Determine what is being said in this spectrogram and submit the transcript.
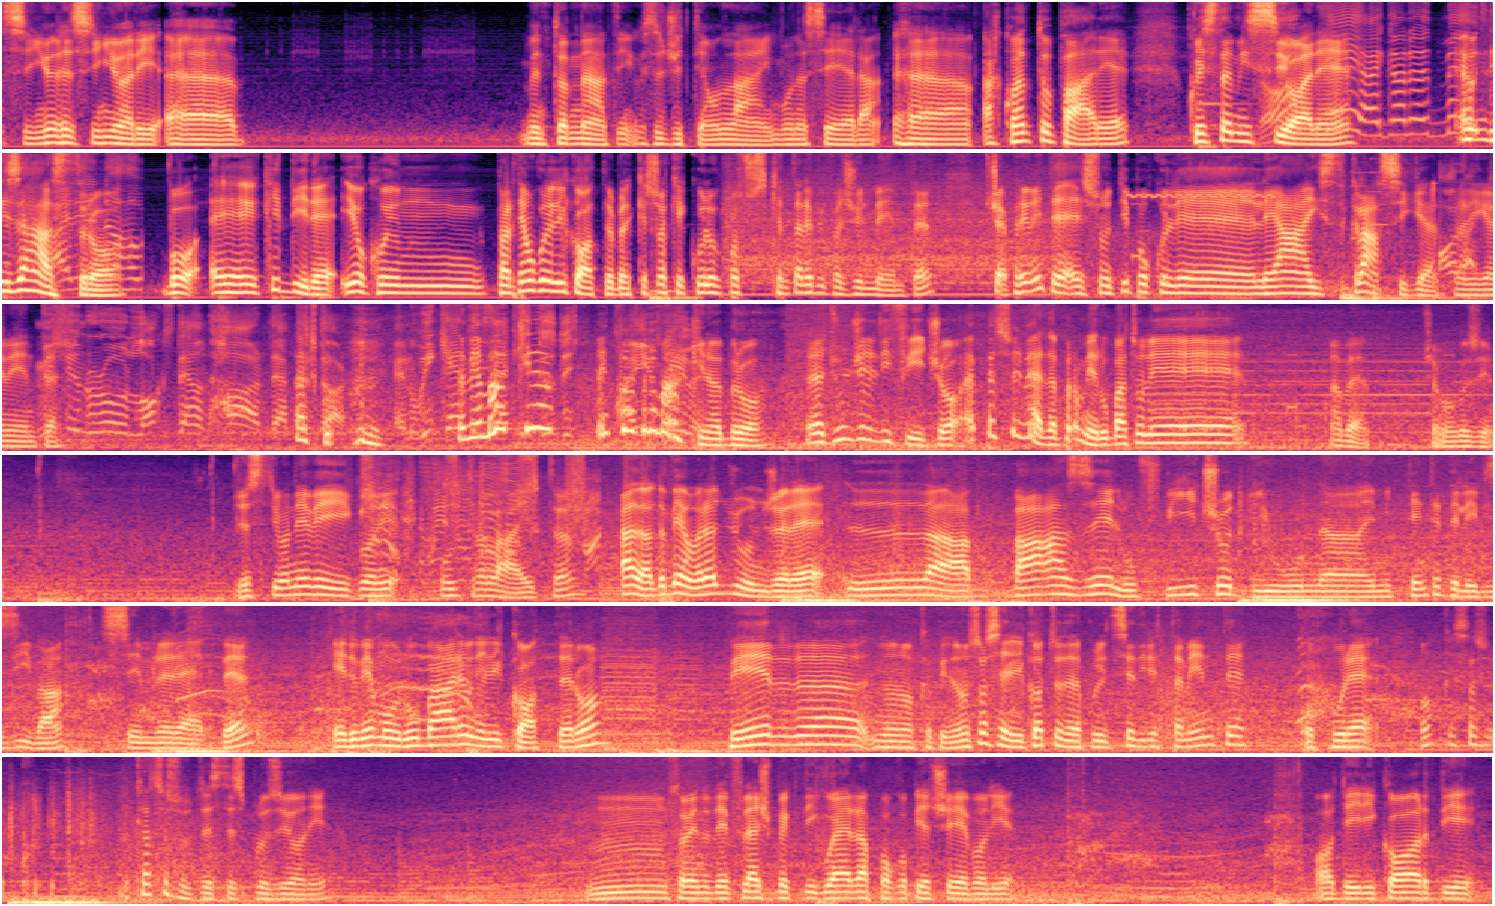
signore e signori, eh, bentornati, questo è GTA Online, buonasera. Eh, a quanto pare questa missione è un disastro. Boh, eh, che dire, io con... partiamo con l'elicottero perché so che è quello che posso schiantare più facilmente. Cioè, praticamente eh, sono tipo quelle le heist classiche, praticamente. Ah, la mia macchina? È ancora la macchina, bro. Raggiunge l'edificio. È pezzo di merda, però mi ha rubato le... Vabbè, diciamo così. Gestione veicoli ultralight. Allora, dobbiamo raggiungere la base, l'ufficio di una emittente televisiva, sembrerebbe. E dobbiamo rubare un elicottero per... Non ho capito, non so se è l'elicottero della polizia direttamente oppure... Oh, che sta su... Che cazzo sono tutte queste esplosioni? Mmm, sto avendo dei flashback di guerra poco piacevoli. Ho dei ricordi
